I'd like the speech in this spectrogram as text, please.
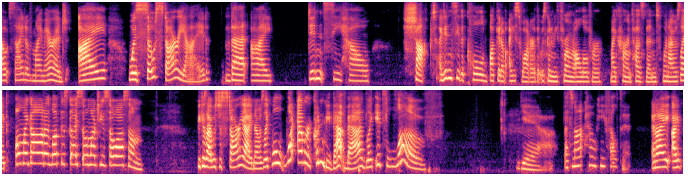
outside of my marriage, I was so starry-eyed that I didn't see how shocked. I didn't see the cold bucket of ice water that was going to be thrown all over my current husband when I was like, "Oh my god, I love this guy so much. He's so awesome." Because I was just starry-eyed and I was like, "Well, whatever. It couldn't be that bad. Like it's love." Yeah, that's not how he felt it. And I I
